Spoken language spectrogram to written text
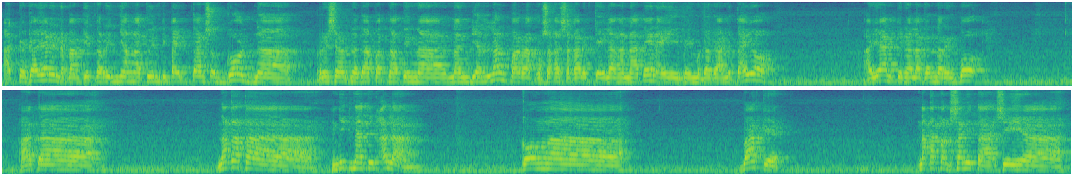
At kagaya rin, nabanggit na rin yung ah, 25 tons of gold na reserve na dapat natin na nandyan lang para kung sakasakalit kailangan natin ay may magagamit tayo. Ayan, pinalagan na rin po. At ah, nakaka hindi natin alam kung ah, bakit nakapagsalita si ah,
